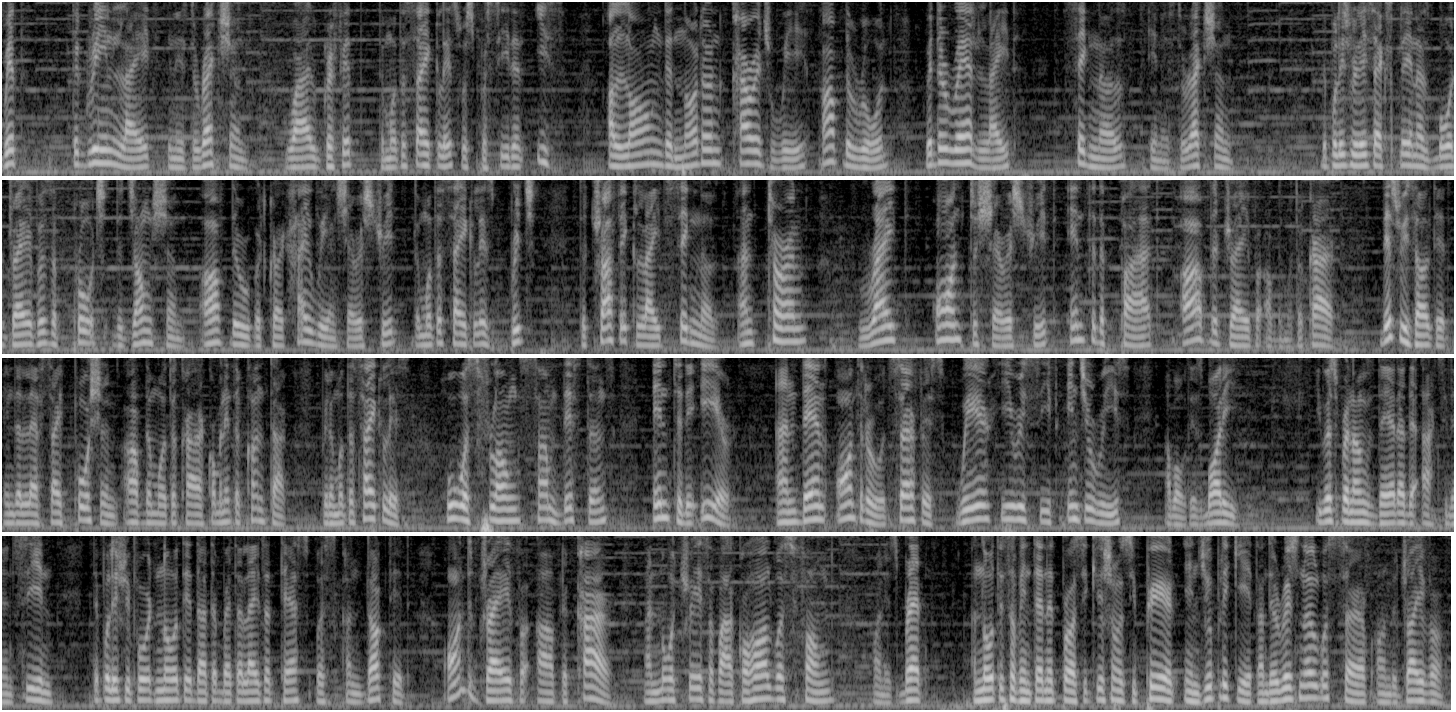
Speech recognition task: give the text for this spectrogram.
with the green light in his direction, while Griffith, the motorcyclist, was proceeding east along the northern carriageway of the road with the red light signal in his direction. The police release explained as both drivers approached the junction of the Rupert Craig Highway and Sheriff Street, the motorcyclist breached the traffic light signal and turned right onto Sheriff Street into the path of the driver of the motorcar. This resulted in the left side portion of the motorcar coming into contact with the motorcyclist who was flung some distance into the air and then onto the road surface where he received injuries about his body. He was pronounced dead at the accident scene. The police report noted that a breathalyzer test was conducted on the driver of the car and no trace of alcohol was found on his breath. A notice of intended prosecution was prepared in duplicate and the original was served on the driver.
